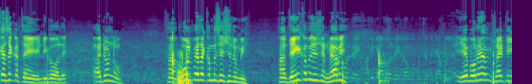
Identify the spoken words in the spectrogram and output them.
कैसे करते हैं इंडिगो वाले? आई डोंट नो हाँ will pay the compensation to me हाँ देंगे कंपनसेशन मैं अभी ఏ బోనే ఫ్లైట్ నీ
